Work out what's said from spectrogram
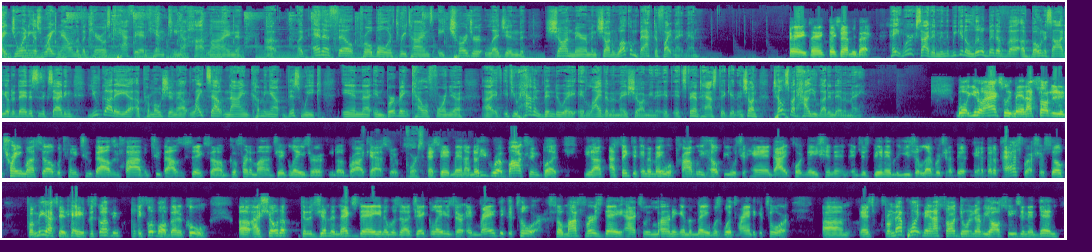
Right, joining us right now on the Vaqueros Cafe and Cantina hotline, uh, an NFL Pro Bowler three times, a Charger legend, Shawne Merriman. Shawne, welcome back to Fight Night, man. Hey, thank, thanks for having me back. Hey, we're excited. I mean, we get a little bit of, uh, of bonus audio today. This is exciting. You've got a, uh, a promotion out, Lights Out Nine, coming out this week in uh, in Burbank, California. Uh, if, if you haven't been to a, a live MMA show, I mean, it, it's fantastic. And, and Shawne, tell us about how you got into MMA. Well, you know, actually, man, I started to train myself between 2005 and 2006. Um, good friend of mine, Jay Glazer, you know, the broadcaster, of course, has said, "Man, I know you grew up boxing, but you know, I, I think that MMA will probably help you with your hand-eye coordination and, and just being able to use your leverage and a bit being a better pass rusher." So for me, I said, "Hey, if it's gonna help me play football better, cool." Uh, I showed up to the gym the next day, and it was uh, Jay Glazer and Randy Couture. So my first day actually learning MMA was with Randy Couture. Um, and from that point, man, I started doing it every off season, and then,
